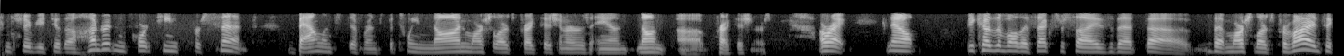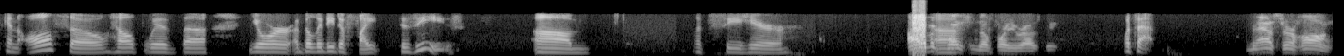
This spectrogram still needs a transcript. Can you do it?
contribute to the 114 percent balance difference between non-martial arts practitioners and non-practitioners. all right. Now, because of all this exercise that uh, that martial arts provides, it can also help with uh, your ability to fight disease. Um, let's see here. I have a Uh, question though for you, Rusty. What's that? Master Hong,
